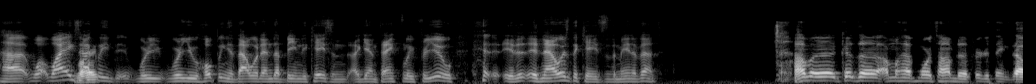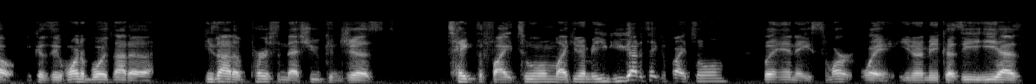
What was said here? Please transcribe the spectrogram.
Uh, why exactly right. were you, were you hoping that that would end up being the case? And again, thankfully for you, it, it now is the case of the main event. I'm because uh, I'm gonna have more time to figure things out because Wonder Boy's not a he's not a person that you can just take the fight to him. Like you know what I mean. You, you got to take the fight to him, but in a smart way. You know what I mean? Because he he has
